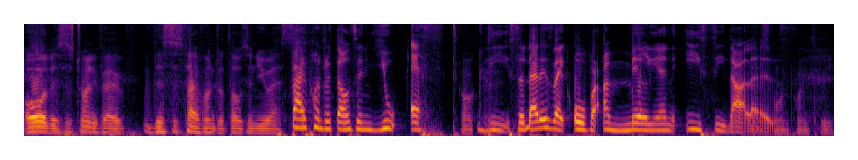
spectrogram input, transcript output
Oh, this is twenty five. This is five hundred thousand US. Five hundred thousand USD. Okay. So that is like over a million EC dollars. 1.3.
